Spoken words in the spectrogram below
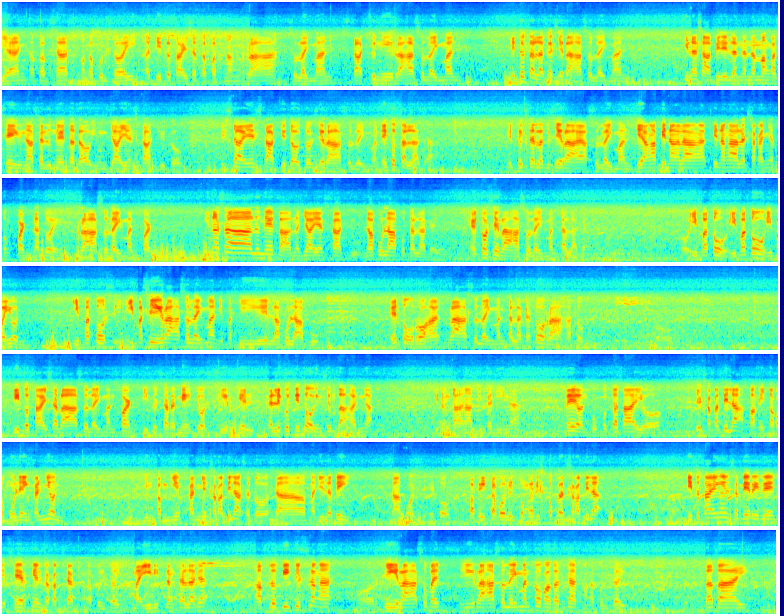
Yan, kakabsat, mga bunsoy. At dito tayo sa tapat ng Raha Sulaiman. Statue ni Raha Sulaiman. Ito talaga si Raha Sulaiman. Sinasabi nila na naman kasi yung nasa luneta daw, yung giant statue daw. Yung giant statue daw doon, si Raha Sulaiman. Ito talaga. Ito talaga si Raha Sulaiman. Kaya nga pinangalan, pinangalan sa kanya tong park na to eh. Raha Sulaiman Park. Yung nasa luneta na giant statue, lapu-lapu talaga yun. Ito si Raha Sulaiman talaga. O, iba to, iba to, iba yon. Iba to, si- iba si Raha Sulaiman, iba si Lapu-Lapu. Ito, Roha, Raha Sulaiman talaga to, Raha to. Oo. Dito tayo sa Raha Sulaiman Park, dito sa Remedios Circle. Sa likod nito, yung simbahan nga. Pinuntahan natin kanina. Ngayon, pupunta tayo dito sa kabila. Pakita ko muna yung kanyon. Yung kanyon, sa kabila, sa, do, sa Manila Bay. Tapos, ito, pakita ko rin itong aristocrat sa kabila. Dito tayo ngayon sa Meridian Circle, kakabsat, mga punsoy. Mainit lang talaga. Upload videos lang ha. Or si Raha, Sulay, si Raha Sulaiman to, kakabsat, mga punsoy. Bye-bye.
